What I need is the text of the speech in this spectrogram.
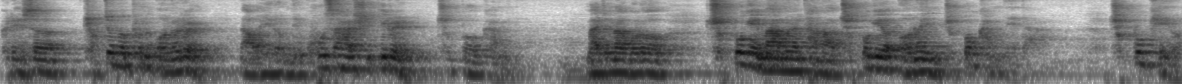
그래서 격조 높은 언어를 나와 여러분들이 구사할 수 있기를 축복합니다. 마지막으로 축복의 마음을 담아 축복의 언어인 축복합니다. 축복해요.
